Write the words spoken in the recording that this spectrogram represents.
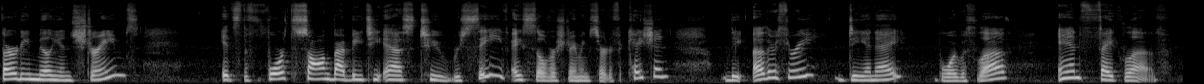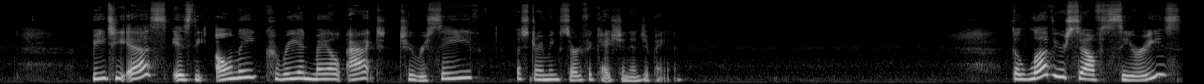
30 million streams. It's the fourth song by BTS to receive a silver streaming certification. The other three DNA, Boy with Love, and Fake Love. BTS is the only Korean male act to receive a streaming certification in Japan. The Love Yourself series,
